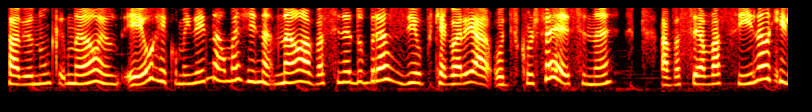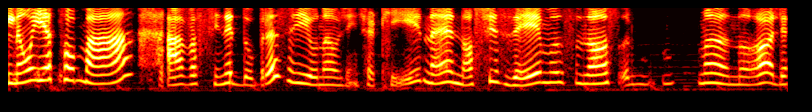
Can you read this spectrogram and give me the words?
Sabe, eu nunca. Não, eu, eu recomendei, não, imagina. Não, a vacina é do Brasil, porque agora ah, o discurso é esse, né? A, vac a vacina que ele não ia tomar, a vacina é do Brasil. Não, gente, aqui, né, nós fizemos, nós. Mano, olha,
